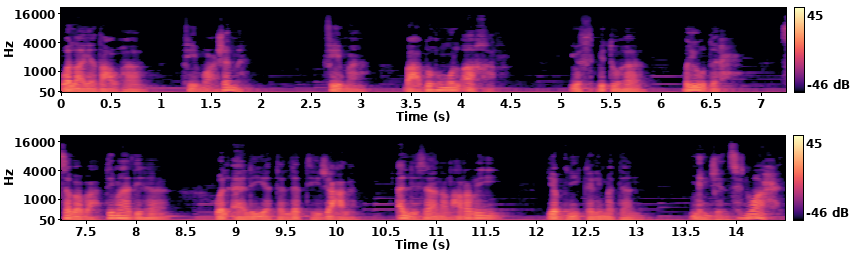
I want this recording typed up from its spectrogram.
ولا يضعها في معجمة فيما بعضهم الآخر يثبتها ويوضح سبب اعتمادها والآلية التي جعلت اللسان العربي يبني كلمة من جنس واحد.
